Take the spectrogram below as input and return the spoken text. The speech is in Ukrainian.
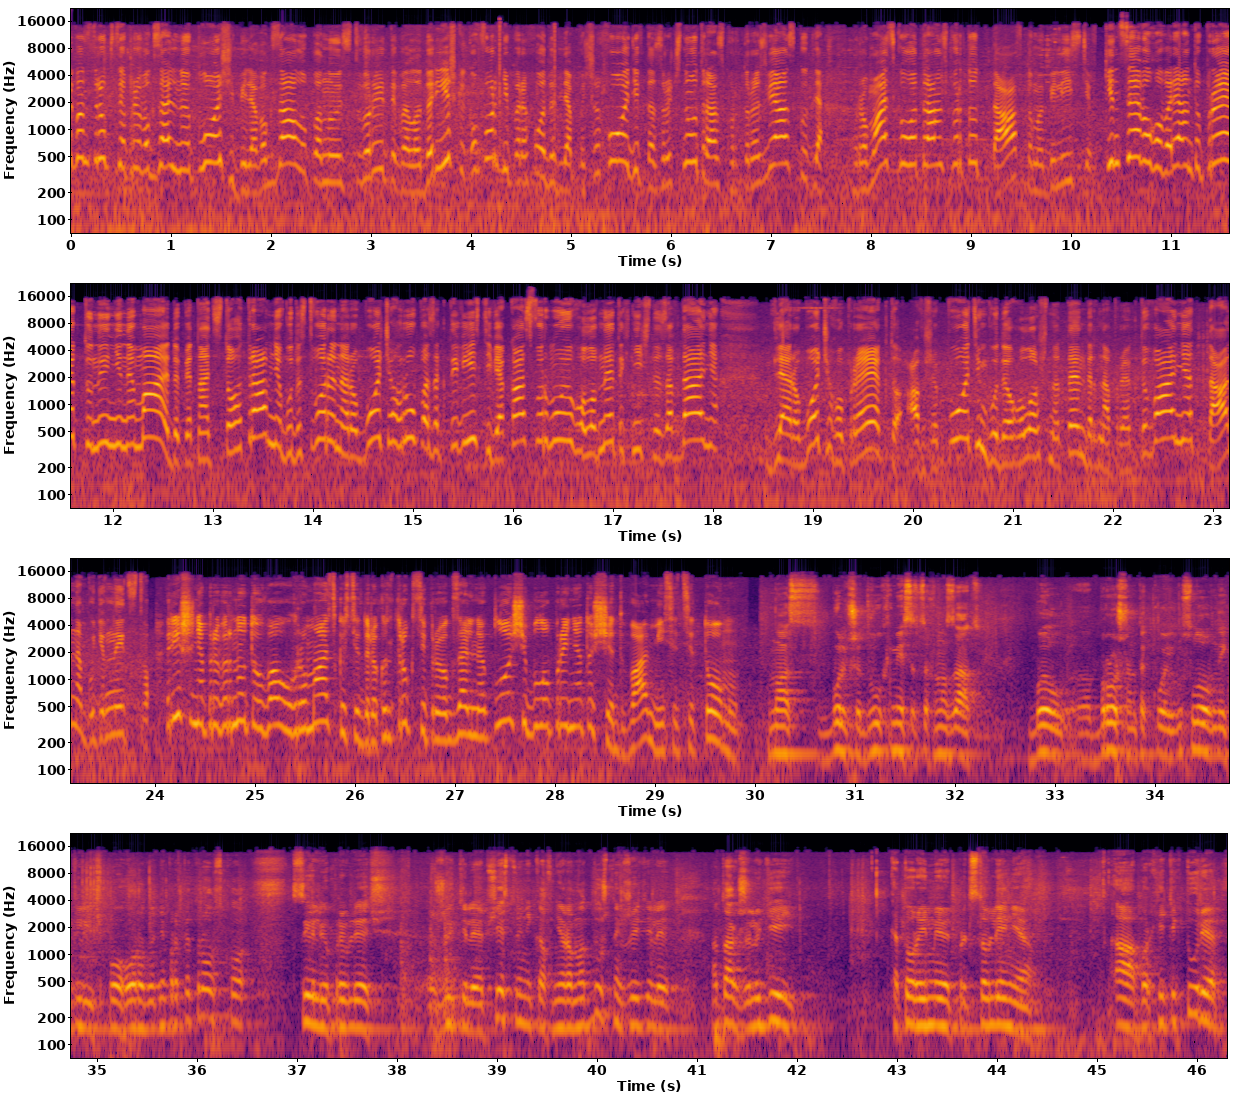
Реконструкція привокзальної площі біля вокзалу планують створити велодоріжки, комфортні переходи для пішоходів та зручну транспортну розв'язку для громадського транспорту та автомобілістів. Кінцевого варіанту проекту нині немає. До 15 травня буде створена робоча група з активістів, яка сформує головне технічне завдання Для робочого проекту, а вже потім буде оголошено тендер на проектування та на будівництво. Рішення привернути увагу громадськості до реконструкції привокзальної площі було прийнято ще два місяці тому. У нас больше двух месяцев назад был э, брошен такой условный клич по городу Днепропетровску с целью привлечь жителей, общественников, неравнодушных жителей, а также людей, которые имеют представление об архитектуре,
